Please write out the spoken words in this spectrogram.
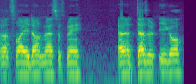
That's why you don't mess with me. At a desert eagle.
